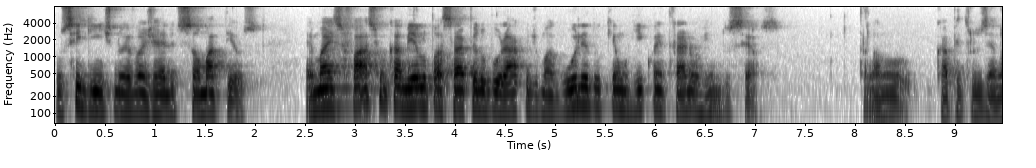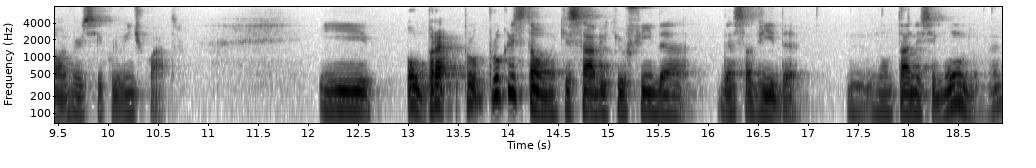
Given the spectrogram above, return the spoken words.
o seguinte no Evangelho de São Mateus. É mais fácil um camelo passar pelo buraco de uma agulha do que um rico entrar no reino dos céus. Está lá no capítulo 19, versículo 24. E, bom, para o cristão que sabe que o fim da, dessa vida não está nesse mundo, né,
